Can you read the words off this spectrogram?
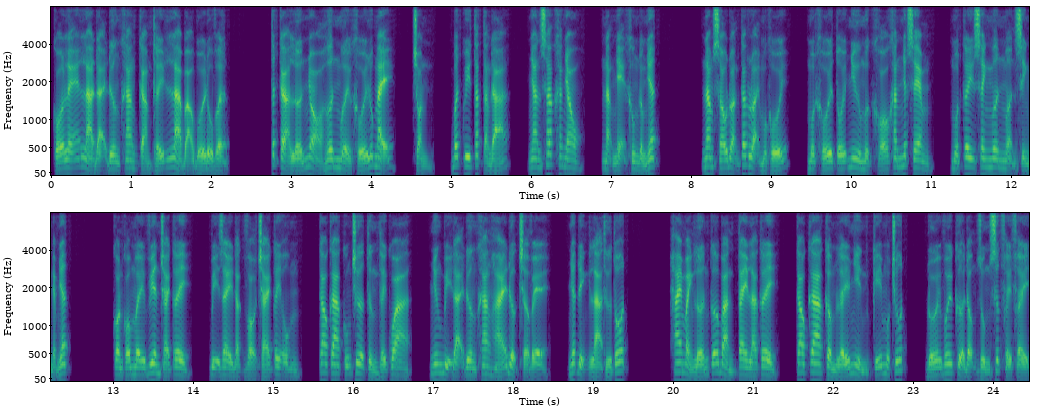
có lẽ là đại đương khang cảm thấy là bảo bối đồ vật. Tất cả lớn nhỏ hơn mười khối lúc nãy, tròn, bất quy tắc tảng đá nhan sắc khác nhau, nặng nhẹ không đồng nhất. Năm sáu đoạn các loại một khối một khối tối như mực khó khăn nhất xem, một cây xanh mơn mận xinh đẹp nhất. Còn có mấy viên trái cây, bị dày đặc vỏ trái cây ôm, cao ca cũng chưa từng thấy qua, nhưng bị đại đương khang hái được trở về, nhất định là thứ tốt. Hai mảnh lớn cỡ bàn tay lá cây, cao ca cầm lấy nhìn kỹ một chút, đối với cửa động dùng sức phẩy phẩy,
